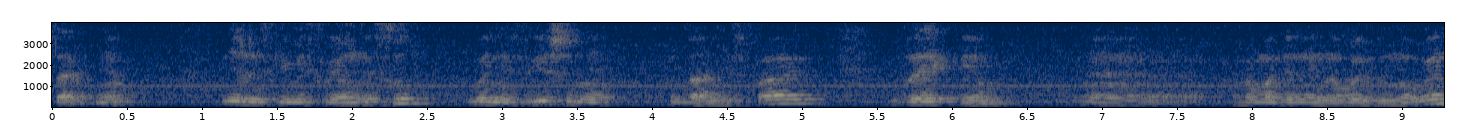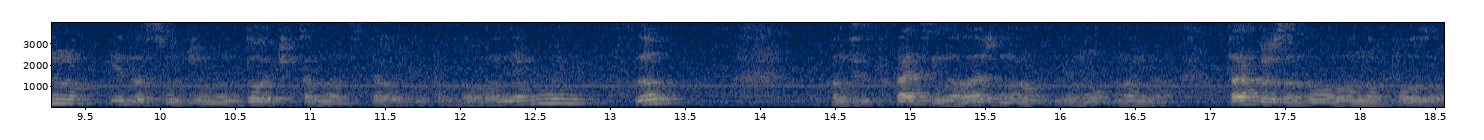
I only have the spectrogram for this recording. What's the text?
серпня Ніжинський міськрайонний суд виніс рішення у даній справі, за яким е, громадянина визнано винним і засуджено до 14 років позбавлення волі з конфіскацією належного йому майна. Також задоволено позов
